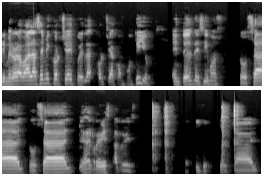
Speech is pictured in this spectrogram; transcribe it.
primero la va la semicorchea y después la corchea con puntillo. Entonces decimos tosal, tosal, es al revés, al revés. Dice tosal,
